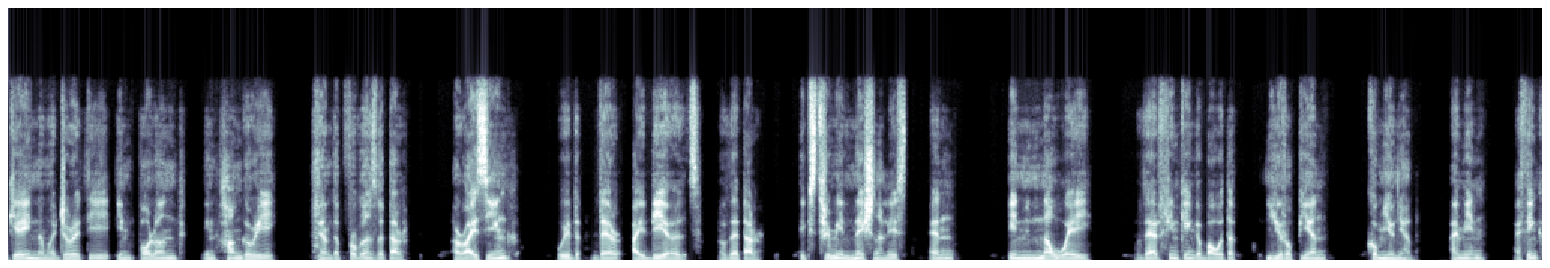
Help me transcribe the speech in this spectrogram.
gain a majority in Poland, in Hungary, and the problems that are arising with their ideas that are extremely nationalist and in no way they're thinking about a European communion. I mean, I think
